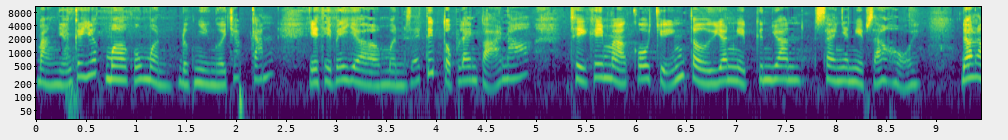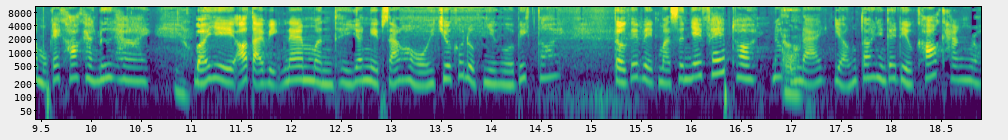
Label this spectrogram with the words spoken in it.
bằng những cái giấc mơ của mình được nhiều người chấp cánh. Vậy thì bây giờ mình sẽ tiếp tục lan tỏa nó. Thì khi mà cô chuyển từ doanh nghiệp kinh doanh sang doanh nghiệp xã hội đó là một cái khó khăn thứ hai. Bởi vì ở tại Việt Nam mình thì doanh nghiệp xã hội chưa có được nhiều người biết tới. Từ cái việc mà xin giấy phép thôi nó Ờ. cũng đã dẫn tới những cái điều khó khăn rồi.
